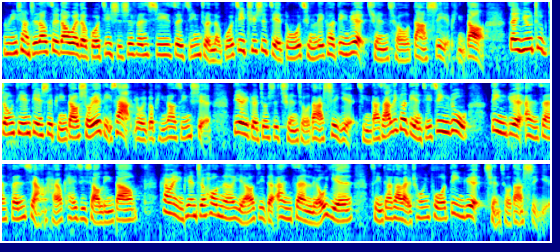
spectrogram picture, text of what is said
那么你想知道最到位的国际时事分析、最精准的国际趋势解读，请立刻订阅全球大视野频道，在 YouTube 中天电视频道首页底下有一个频道精选，第二个就是全球大视野，请大家立刻点击进入订阅、按赞、分享，还要开启小铃铛。看完影片之后呢，也要记得按赞留言，请大家来冲一波订阅全球大视野。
